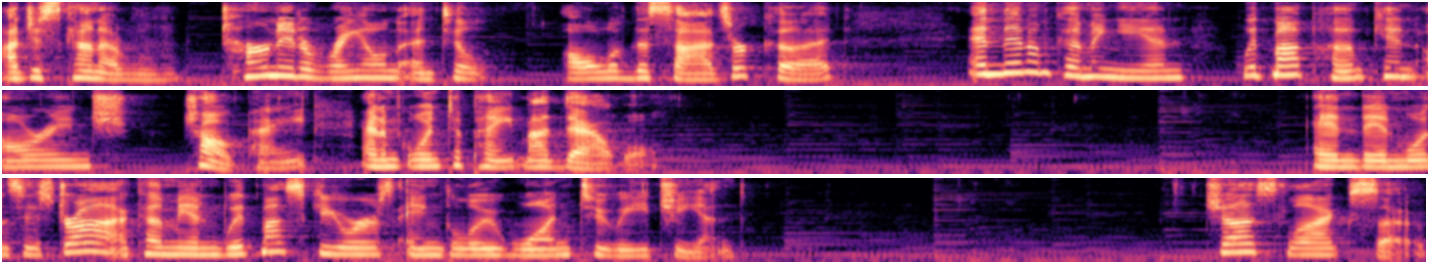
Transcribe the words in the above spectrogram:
I just kind of turn it around until all of the sides are cut. And then I'm coming in with my pumpkin orange chalk paint and I'm going to paint my dowel. And then once it's dry, I come in with my skewers and glue one to each end. Just like so.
